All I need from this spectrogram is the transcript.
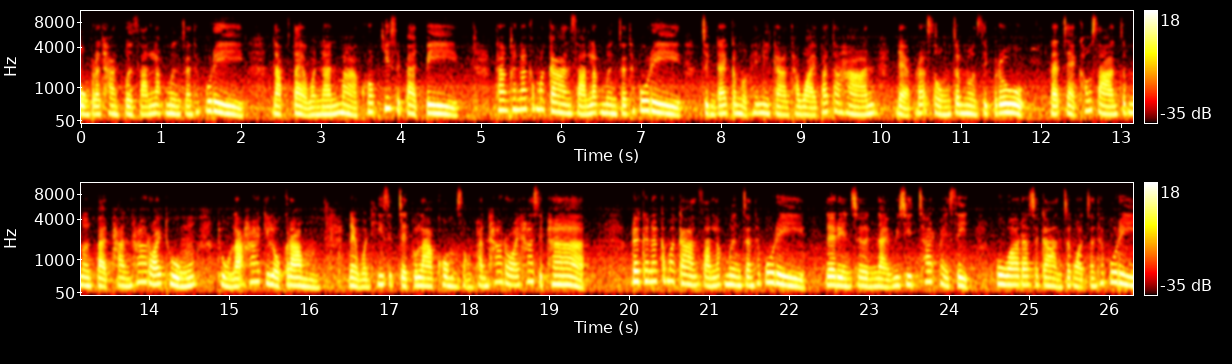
องค์ประธานเปิดศาลหลักเมืองจันทบุรี นับแต่วันนั้นมาครบ 28 ปี ทางคณะกรรมการศาลหลักเมืองจันทบุรี จึงได้กำหนดให้มีการถวายพระทหาร แด่พระสงฆ์จำนวน 10 รูป และแจกข้าวสารจำนวน 8,500 ถุง ถุงละ 5 กิโลกรัม ในวันที่ 17 ตุลาคม 2555โดยคณะกรรมการศาลหลักเมืองจันทบุรี ได้เรียนเชิญนายวิชิตชาติไพศิษฐ์ผู้ว่าราชการจังหวัดจันทบุรี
